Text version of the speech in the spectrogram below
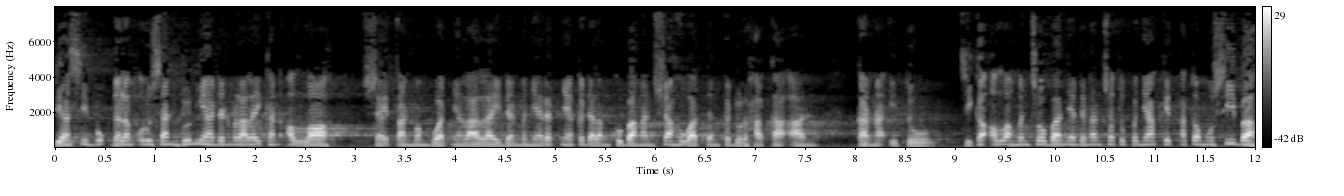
Dia sibuk dalam urusan dunia dan melalaikan Allah syaitan membuatnya lalai dan menyeretnya ke dalam kubangan syahwat dan kedurhakaan. Karena itu, jika Allah mencobanya dengan suatu penyakit atau musibah,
